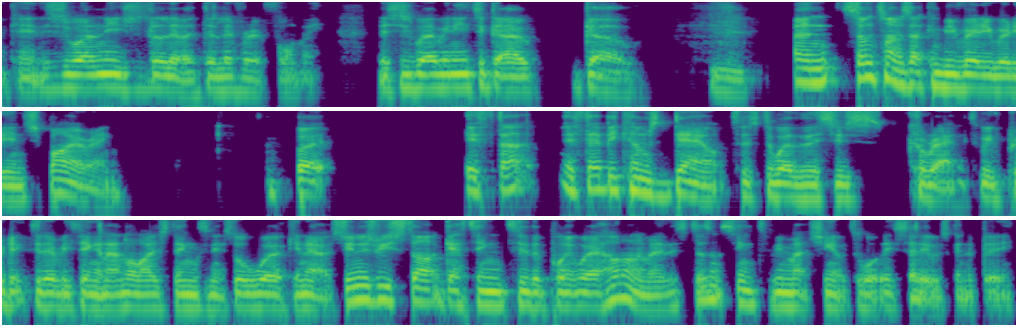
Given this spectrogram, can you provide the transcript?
Okay, this is what I need you to deliver. Deliver it for me. This is where we need to go. Go. Mm. And sometimes that can be really really inspiring, but if that if there becomes doubt as to whether this is correct, we've predicted everything and analyzed things and it's all working out. As soon as we start getting to the point where, hold on a minute, this doesn't seem to be matching up to what they said it was going to be,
